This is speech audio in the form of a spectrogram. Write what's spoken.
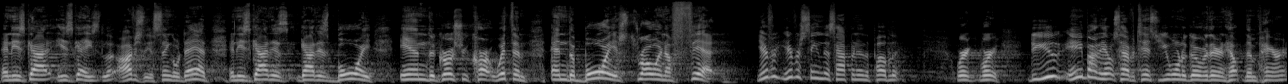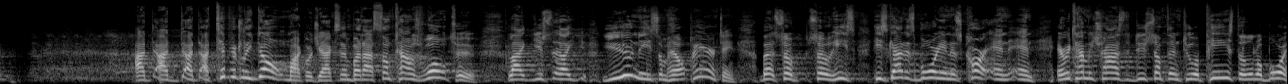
and he's got he's got he's obviously a single dad, and he's got his got his boy in the grocery cart with him, and the boy is throwing a fit. You ever you ever seen this happen in the public? Where where do you anybody else have a tendency you want to go over there and help them parent? I, I, I, typically don't, Michael Jackson, but I sometimes want to. Like you said, like you need some help parenting. But so so he's he's got his boy in his car, and and every time he tries to do something to appease the little boy,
